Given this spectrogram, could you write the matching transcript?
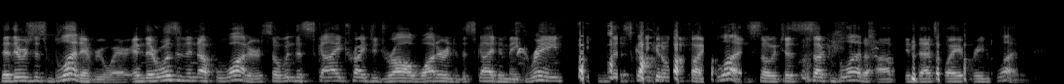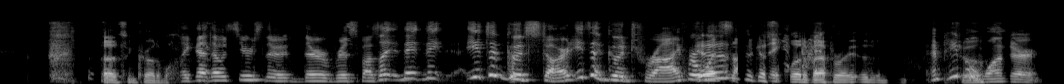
that there was just blood everywhere, and there wasn't enough water. So when the sky tried to draw water into the sky to make rain, the sky could only find blood, so it just sucked blood up, and that's why it rained blood. That's incredible. Like that, that was seriously their their response. Like they, they, it's a good start. It's a good try for yeah, what I guess blood evaporated. And, And people Sure. wonder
